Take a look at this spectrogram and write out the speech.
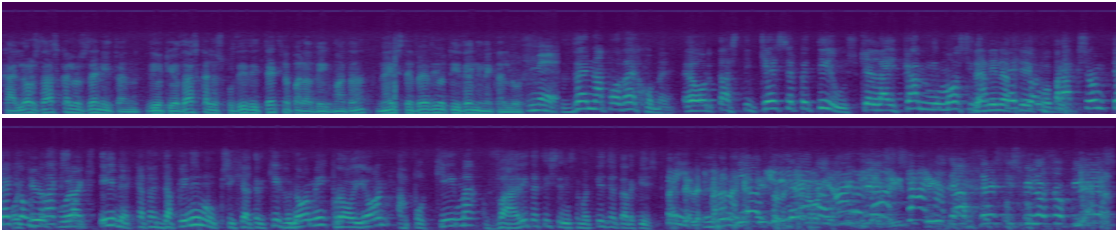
Καλός δάσκαλος δεν ήταν. Διότι ο δάσκαλος που δίδει τέτοια παραδείγματα, να είστε βέβαιοι ότι δεν είναι καλός. Ναι. Δεν αποδέχομαι εορταστικές επαιτίους και λαϊκά μνημόσυνα Δεν είναι αυτή η τέτοιων εκπομπή. πράξεων. Ο Τέτοιων κύριος πράξεων Φουράκης. είναι, κατά την ταπεινή μου ψυχιατρική γνώμη, προϊόν από κύμα βαρύτατη συναισθηματικής διαταραχής. Για αυτές τις φιλοσοφίες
